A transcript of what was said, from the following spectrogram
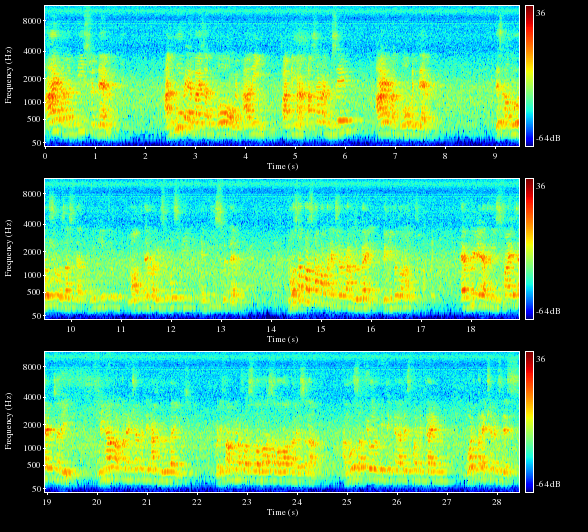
I am at peace with them. And whoever is at war with Ali, Fatima, Hassan, and Hussein, I am at war with them. This alone shows us that we need to love them and we're supposed to be in peace with them. Most of us have a connection with Ahlul Bayt, believe it or not. Every day at least, five times a day, we have a connection with the Ahlul Bayt, with the family of Rasulullah sallallahu alayhi wa And most of you will be thinking at this point in time, what connection is this?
